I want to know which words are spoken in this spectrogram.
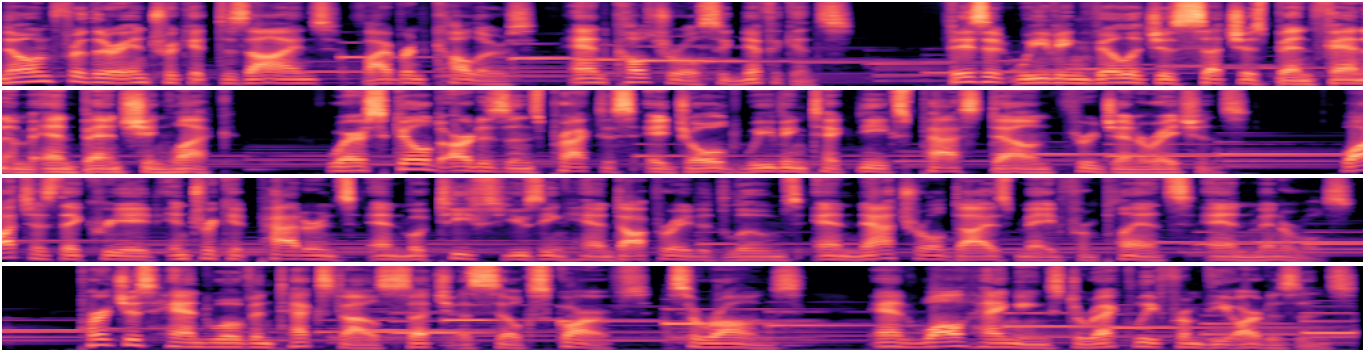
known for their intricate designs, vibrant colors, and cultural significance. Visit weaving villages such as Ben and Ben Shinglek, where skilled artisans practice age-old weaving techniques passed down through generations. Watch as they create intricate patterns and motifs using hand-operated looms and natural dyes made from plants and minerals. Purchase hand-woven textiles such as silk scarves, sarongs, and wall hangings directly from the artisans,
